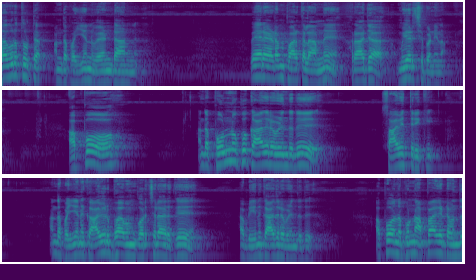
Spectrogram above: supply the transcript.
தவிர்த்துட்டார். அந்த பையன் வேண்டான்னு. வேறு இடம் பார்க்கலாம்னு ராஜா முயற்சி பண்ணினான். அப்போது அந்த பொண்ணுக்கு காதில் விழுந்தது சாவித்திரிக்கு. அந்த பையனுக்கு ஆயுர்பாவம் குறைச்சலாக இருக்குது அப்படின்னு காதில் விழுந்தது. அப்போது அந்த பொண்ணு அப்பா கிட்ட வந்து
